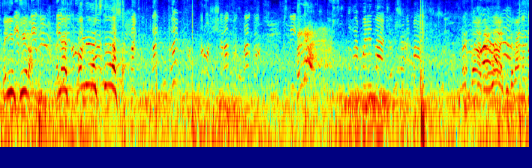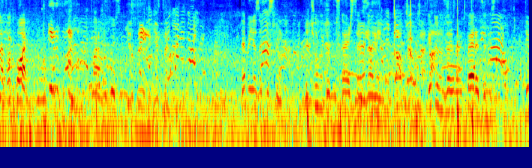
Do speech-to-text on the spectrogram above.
Стоим, Кира! Стоять! Стоять, Саша! Давай назад в отбор. І Руслан! Марк, готуйся. Є силь, є силь! В тебе є захисник. Для чого ти опускаєшся за ним? Ти тут заграти перед захисником. Ти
